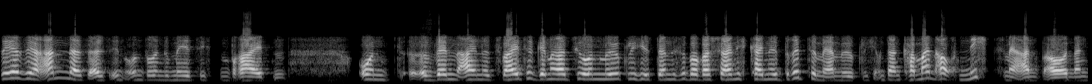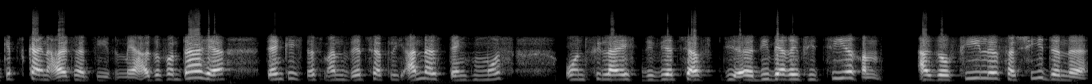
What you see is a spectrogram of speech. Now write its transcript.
sehr, sehr anders als in unseren gemäßigten Breiten. Und äh, wenn eine zweite Generation möglich ist, dann ist aber wahrscheinlich keine dritte mehr möglich. Und dann kann man auch nichts mehr anbauen. Dann gibt es keine Alternativen mehr. Also von daher denke ich, dass man wirtschaftlich anders denken muss und vielleicht die Wirtschaft äh, diversifizieren. Also viele verschiedene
